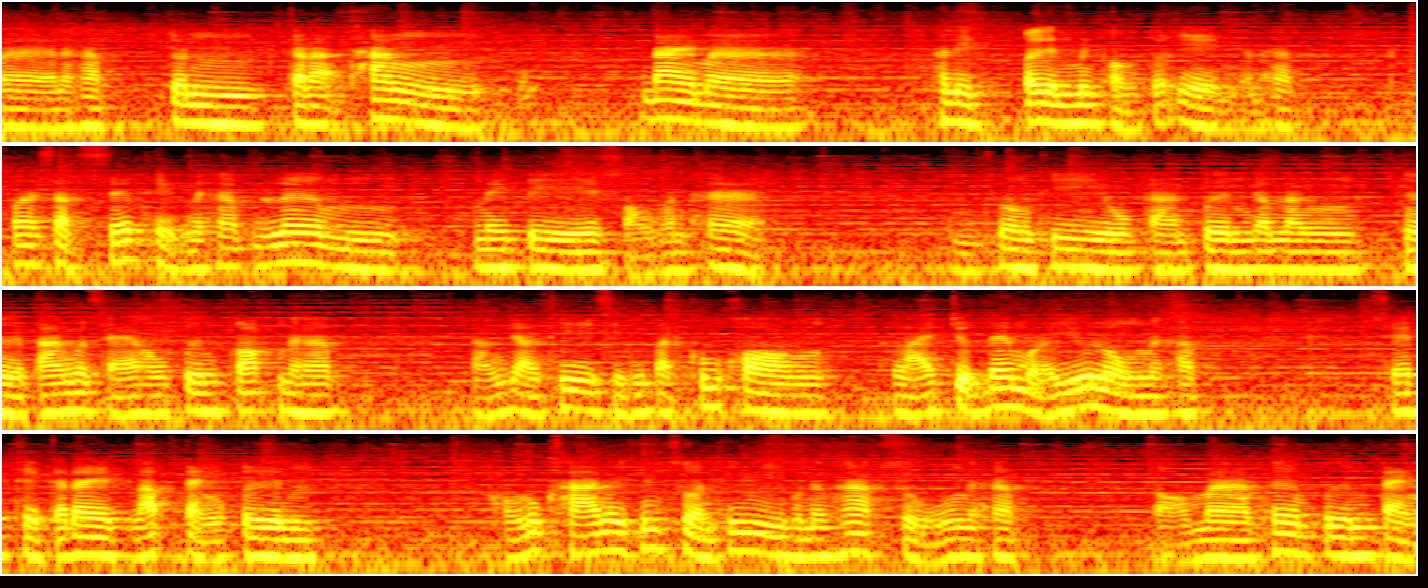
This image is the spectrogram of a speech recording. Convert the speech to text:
มานะครับ จนกระทั่งได้มา ลิตปืนเป็นของตัวเองนะครับ บริษัทเซฟเทคนะครับเริ่มในปี 2005 ช่วงที่วงการปืนกำลังเห่อตามกระแสของปืนกล็อกนะครับ หลังจากที่สิทธิบัตรคุ้มครองหลายจุดได้หมดอายุลงนะครับเซฟเทคก็ได้รับแต่งปืนของลูกค้าด้วยชิ้นส่วนที่มีคุณภาพสูงนะครับ ต่อมาเพิ่มปืนแต่ง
